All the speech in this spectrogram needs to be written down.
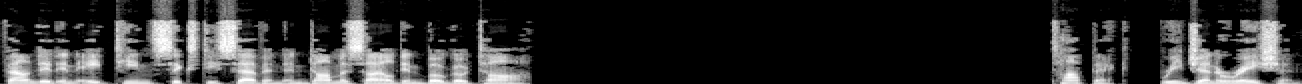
founded in 1867 and domiciled in Bogotá. Regeneration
